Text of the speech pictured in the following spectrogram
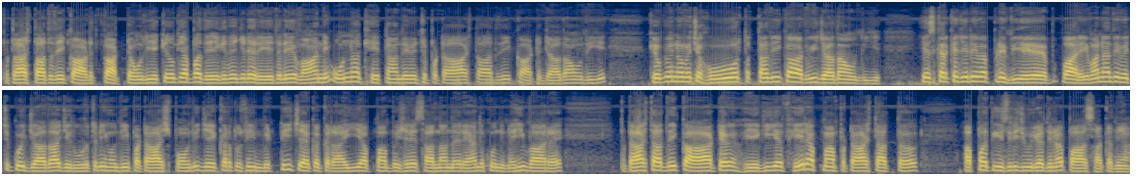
ਪੋਟਾਸ਼ ਤੱਤ ਦੀ ਘਾਟ ਘੱਟ ਆਉਂਦੀ ਹੈ ਕਿਉਂਕਿ ਆਪਾਂ ਦੇਖਦੇ ਹਾਂ ਜਿਹੜੇ ਰੇਤਲੇ ਵਾਹਣ ਨੇ, ਉਹਨਾਂ ਖੇਤਾਂ ਦੇ ਵਿੱਚ ਪੋਟਾਸ਼ ਤੱਤ ਦੀ ਘਾਟ ਜ਼ਿਆਦਾ ਆਉਂਦੀ ਹੈ ਕਿਉਂਕਿ ਉਹਨਾਂ ਵਿੱਚ ਹੋਰ ਤੱਤਾਂ ਦੀ ਘਾਟ ਵੀ ਜ਼ਿਆਦਾ ਆਉਂਦੀ ਹੈ। ਇਸ ਕਰਕੇ ਜਿਹੜੇ ਆਪਣੇ ਵੀ- ਭਾਰੇ ਵਾਹਨਾਂ ਦੇ ਵਿੱਚ ਕੋਈ ਜ਼ਿਆਦਾ ਜ਼ਰੂਰਤ ਨਹੀਂ ਹੁੰਦੀ ਪੋਟਾਸ਼ ਪਾਉਣ ਦੀ, ਜੇਕਰ ਤੁਸੀਂ ਮਿੱਟੀ ਚੈੱਕ ਕਰਾਈ, ਆਪਾਂ ਪਿਛਲੇ ਸਾਲਾਂ ਦੇ ਰਹਿੰਦ ਖੁੰਦ ਨਹੀਂ ਵਾਹ ਰਹੇ, ਪੋਟਾਸ਼ ਤੱਤ ਦੀ ਘਾਟ ਹੈਗੀ ਹੈ, ਫਿਰ ਆਪਾਂ ਪੋਟਾਸ਼ ਤੱਤ ਆਪਾਂ ਤੀਸਰੀ ਯੂਰੀਆ ਦੇ ਨਾਲ ਪਾ ਸਕਦੇ ਹਾਂ।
